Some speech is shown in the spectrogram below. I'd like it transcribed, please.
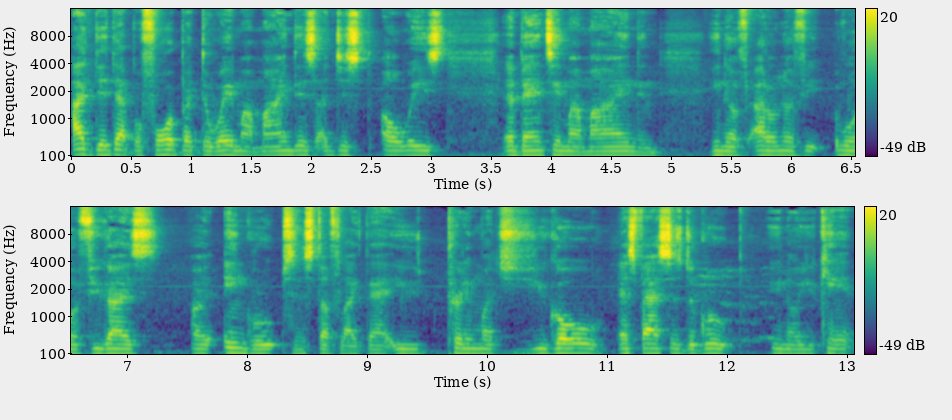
I did that before, but the way my mind is, I just always advancing my mind and you know if I don't know if you well if you guys are in groups and stuff like that you pretty much you go as fast as the group. You know you can't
